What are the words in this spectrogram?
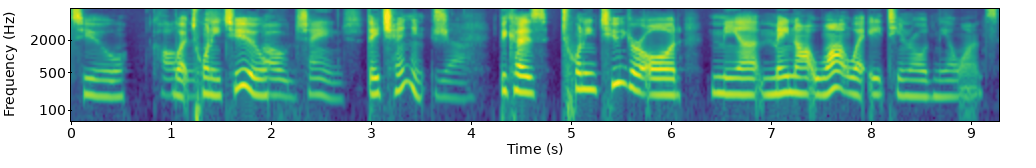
to College. what 22 Oh, change. they change Yeah. because 22 year old Mia may not want what 18 year old Mia wants.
